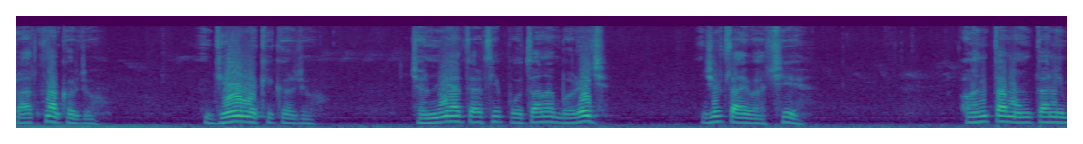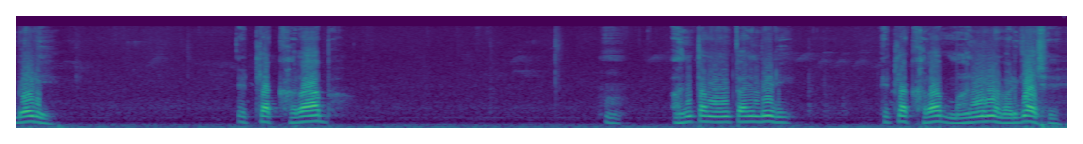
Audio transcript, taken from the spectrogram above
પ્રાર્થના કરજો. ધ્યેય નક્કી કરજો. જન્મ્યા ત્યારથી પોતાના બળે જ જીવતા આવ્યા છીએ. અહંતા મમતાની બેડી એટલા ખરાબ. અહંતા મમતાની બેડી એટલા ખરાબ માનવીને વળગ્યા છે.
